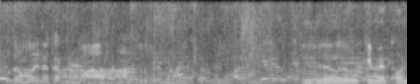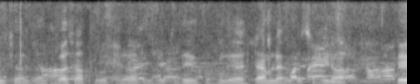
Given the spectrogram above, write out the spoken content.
ਉਧਰ ਮੋਇਨਾ ਕਰਨਾ। ਹਾਂ ਹਾਂ। ਉਧਰ ਬਰੇ ਦੇਖ ਰਹੇ ਹੋ ਕਿ ਕਿਵੇਂ ਪਾਣੀ ਚੱਲਦਾ ਹੈ। ਸਤਲੁਜ ਦਰਿਆ ਦੇ ਵਿੱਚ ਦੇਖ ਸਕਦੇ ਹੋ ਇਸ ਟਾਈਮ ਲਾਈਵ ਤਸਵੀਰਾਂ ਤੇ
